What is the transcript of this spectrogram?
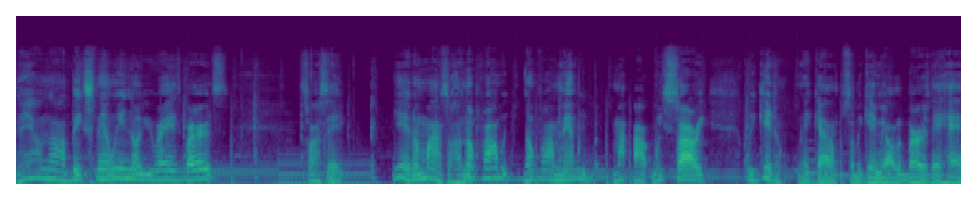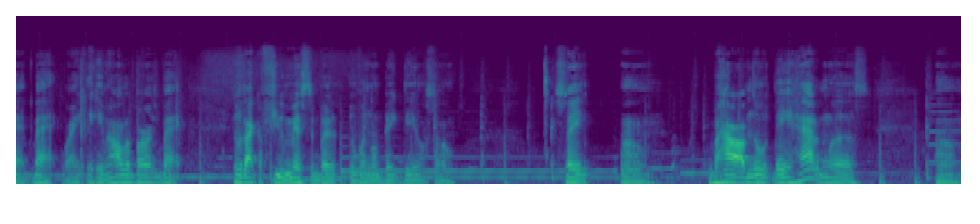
Hell no, Big Slim, we didn't know you raised birds. So I said, yeah, no mind. So no problem, no problem, man. We my, we sorry, we get them. They got them. So they gave me all the birds they had back, right? They gave me all the birds back. It was like a few missing, but it wasn't no big deal. So, say, um, but how I knew they had them was, um,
